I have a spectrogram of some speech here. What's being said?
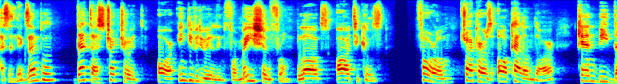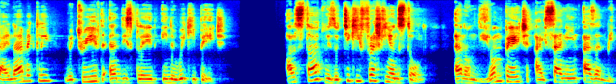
As an example, data structured or individual information from blogs, articles, forum, trackers, or calendar can be dynamically retrieved and displayed in a wiki page. I'll start with the Tiki freshly installed, and on the home page I sign in as admin.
